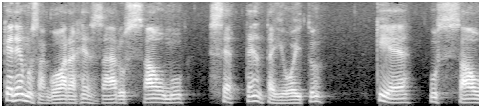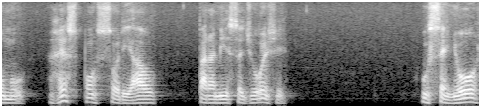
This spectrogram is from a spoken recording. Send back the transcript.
queremos agora rezar o Salmo 78, que é o salmo responsorial para a missa de hoje. O Senhor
